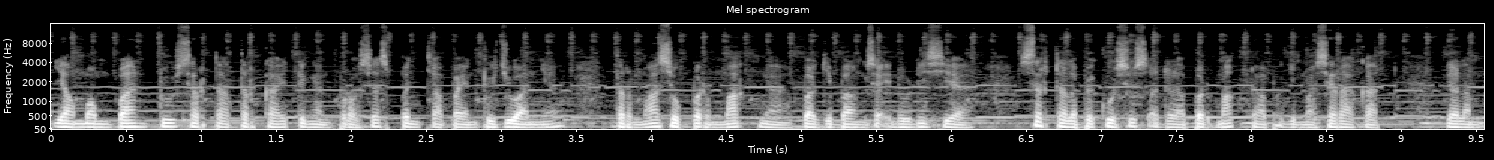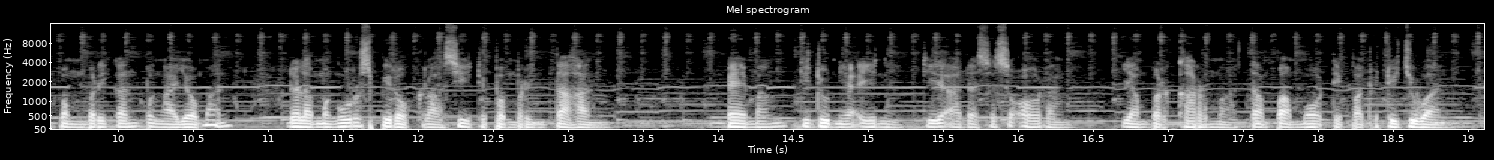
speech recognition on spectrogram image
yang membantu serta terkait dengan proses pencapaian tujuannya, termasuk bermakna bagi bangsa Indonesia, serta lebih khusus adalah bermakna bagi masyarakat dalam memberikan pengayoman dalam mengurus birokrasi di pemerintahan. Memang di dunia ini tidak ada seseorang yang berkarma tanpa motif atau tujuan.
